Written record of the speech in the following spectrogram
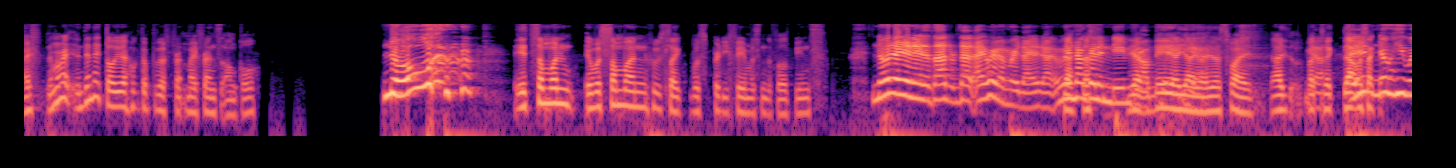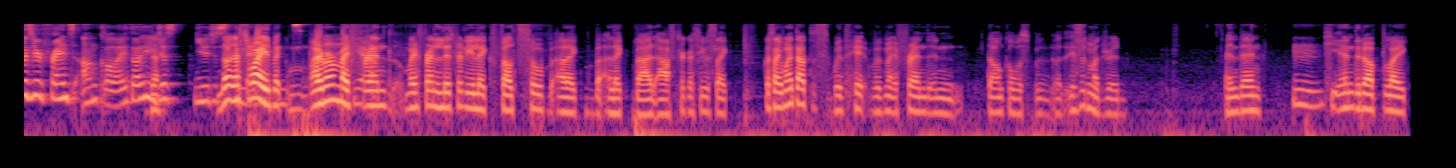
I remember and then I told you I hooked up with a fri my friend's uncle No. it's someone it was someone who's like was pretty famous in the Philippines no, no, no, no. That that I remember that. that- We're That- not gonna name yeah, drop. yeah, yeah, him, yeah, yeah, that's why I, but Yeah. like I that was didn't like know he was your friend's uncle. I thought he That- just you just. No, that's why. Like. I remember my Yeah. friend. My friend literally like felt so uh, like b- like bad after because he was like, because I went out to, with hi with my friend and the uncle was with, uh, this is Madrid, and then Mm. he ended up like,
